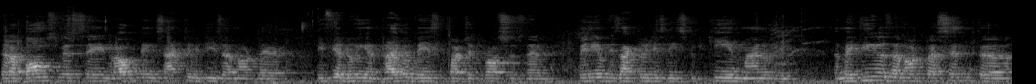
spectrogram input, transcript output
There are BOMs missing, routings, activities are not there. If you're doing a driver-based budget process, then many of these activities needs to be key in manually. The materials are not present. Uh,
